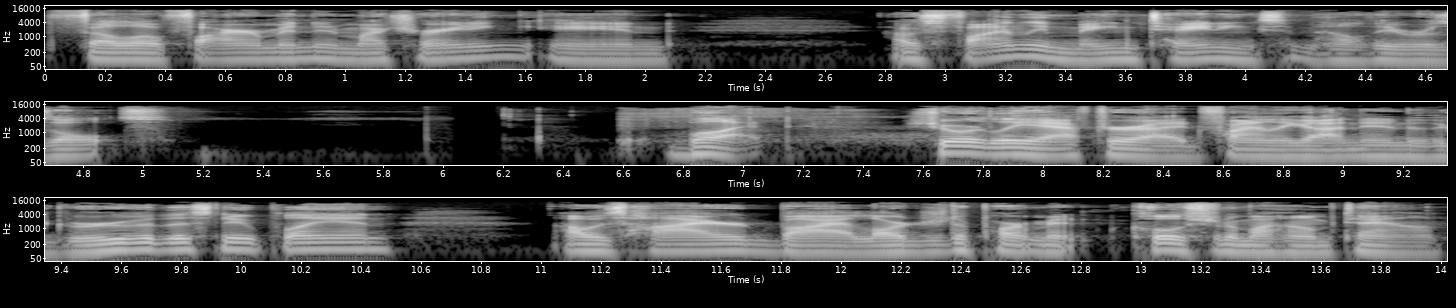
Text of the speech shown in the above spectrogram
fellow firemen in my training and I was finally maintaining some healthy results. But shortly after I'd finally gotten into the groove of this new plan, I was hired by a larger department closer to my hometown.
